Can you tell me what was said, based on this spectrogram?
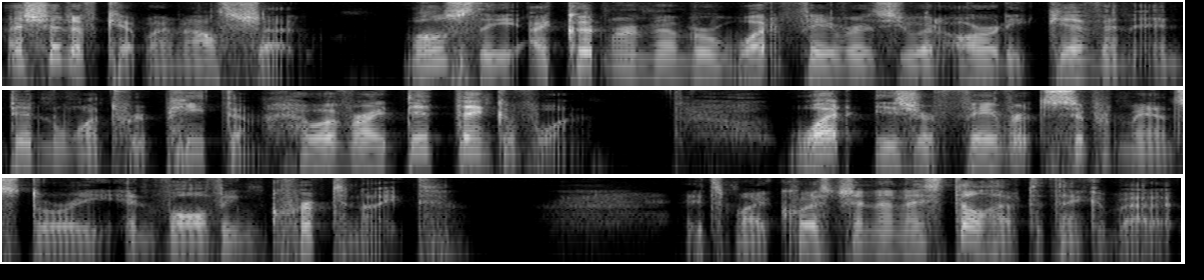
I should have kept my mouth shut. Mostly, I couldn't remember what favorites you had already given and didn't want to repeat them. However, I did think of one. What is your favorite Superman story involving kryptonite? It's my question, and I still have to think about it.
